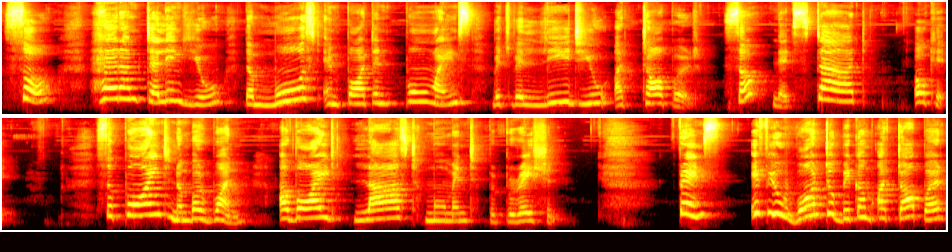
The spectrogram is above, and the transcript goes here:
So, here I'm telling you the most important points which will lead you a topper. So, let's start. Okay. So, point number one avoid last moment preparation. Friends, if you want to become a topper,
